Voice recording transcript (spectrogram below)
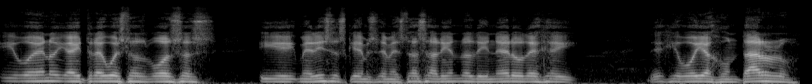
Y bueno, y ahí traigo estas bolsas y me dices que se me está saliendo el dinero, deje, deje voy a juntarlo.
